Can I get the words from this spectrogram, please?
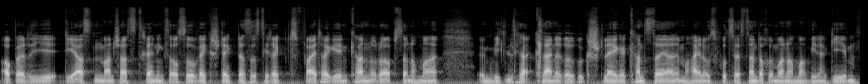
ob er die, die ersten Mannschaftstrainings auch so wegsteckt, dass es direkt weitergehen kann oder ob es da nochmal irgendwie kleinere Rückschläge kann es da ja im Heilungsprozess dann doch immer noch mal wieder geben.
